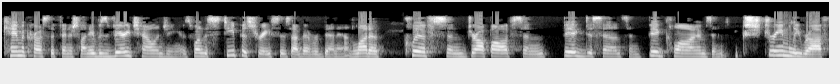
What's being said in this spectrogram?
came across the finish line. It was very challenging. It was one of the steepest races I've ever been in. A lot of cliffs and drop offs and big descents and big climbs and extremely rough.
